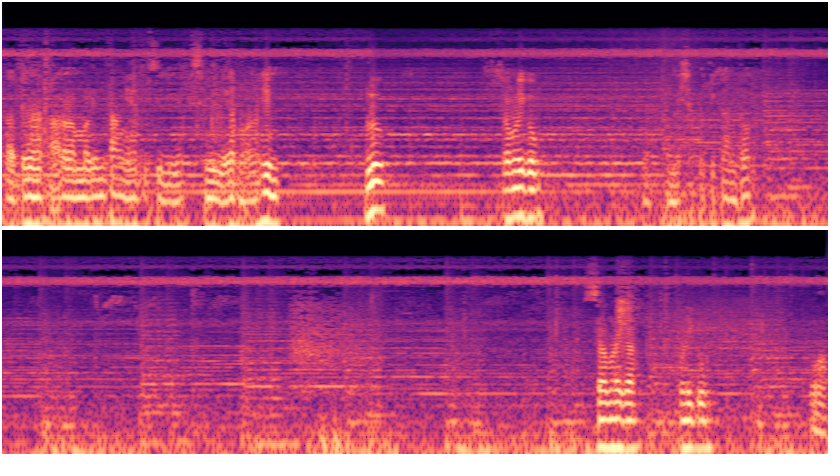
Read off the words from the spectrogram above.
ada arah melintang ya di sini. Bismillahirrahmanirrahim. Halo Assalamualaikum. Ini seperti kantor. Assalamualaikum. Assalamualaikum wow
